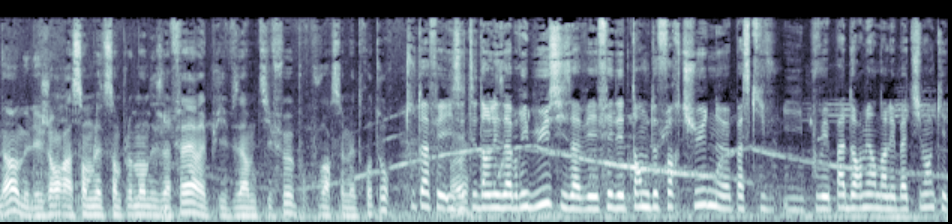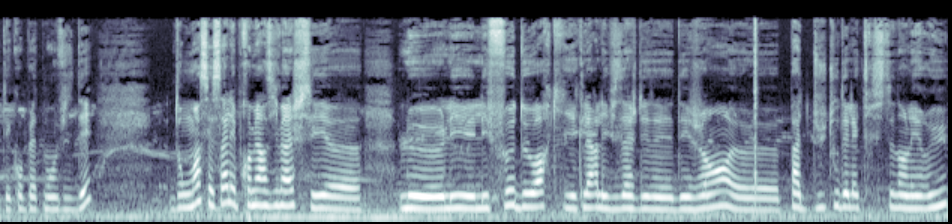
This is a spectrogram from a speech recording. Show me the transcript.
Non, mais les gens rassemblaient simplement des affaires et puis ils faisaient un petit feu pour pouvoir se mettre autour. Tout à fait. Ils étaient dans les abribus, ils avaient fait des tentes de fortune euh, parce qu'ils ne pouvaient pas dormir dans les bâtiments qui étaient complètement vidés. Donc moi c'est ça les premières images, c'est euh, le, les, feux dehors qui éclairent les visages des, gens, euh, pas du tout d'électricité dans les rues,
